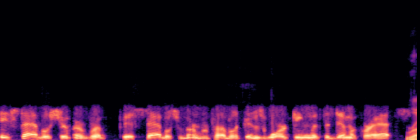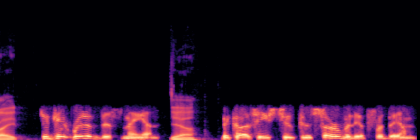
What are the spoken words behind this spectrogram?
establishment establishment Republicans working with the Democrats Right. to get rid of this man Yeah. because he's too conservative for them.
